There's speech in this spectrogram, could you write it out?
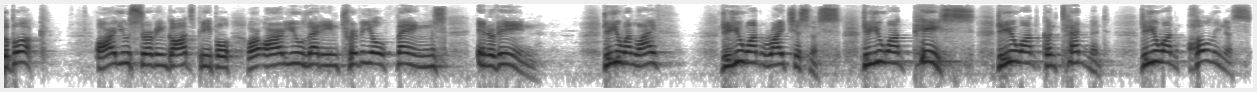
the book? Are you serving God's people or are you letting trivial things intervene? Do you want life? Do you want righteousness? Do you want peace? Do you want contentment? Do you want holiness?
